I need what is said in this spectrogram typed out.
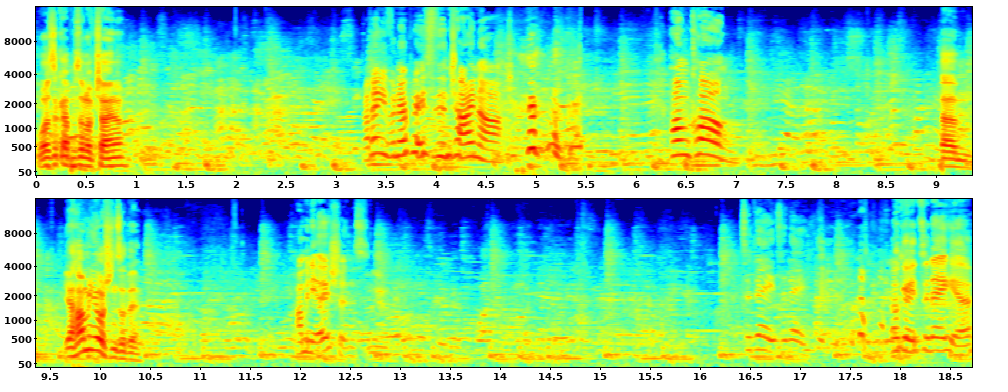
What's the capital of China? I don't even know places in China. Hong Kong. Um, yeah, how many oceans are there? How many oceans? Today, today. Okay, today, yeah.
